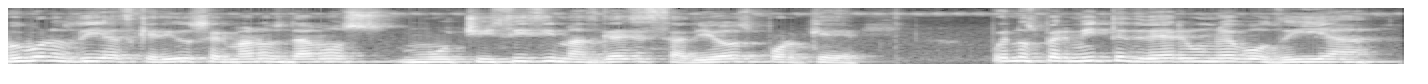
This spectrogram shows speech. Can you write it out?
Muy buenos días, queridos hermanos. Damos muchísimas gracias a Dios porque pues, nos permite ver un nuevo día,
